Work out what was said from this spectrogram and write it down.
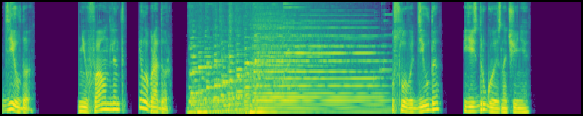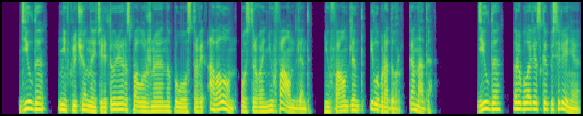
Дилдо. Ньюфаундленд и Лабрадор. У слова «дилдо» есть другое значение. Дилдо – не включенная территория, расположенная на полуострове Авалон, острова Ньюфаундленд, Ньюфаундленд и Лабрадор, Канада. Дилдо – рыболовецкое поселение,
